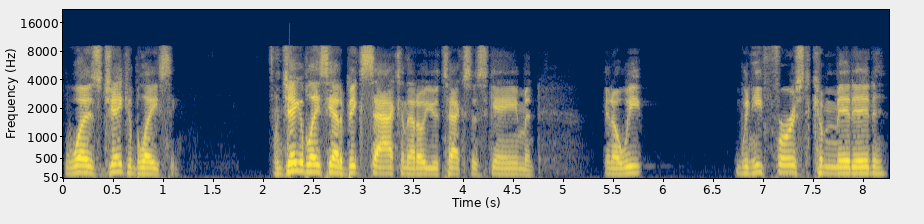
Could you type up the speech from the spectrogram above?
was Jacob Lacey. And Jacob Lacey had a big sack in that OU Texas game, and you know we when he first committed,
